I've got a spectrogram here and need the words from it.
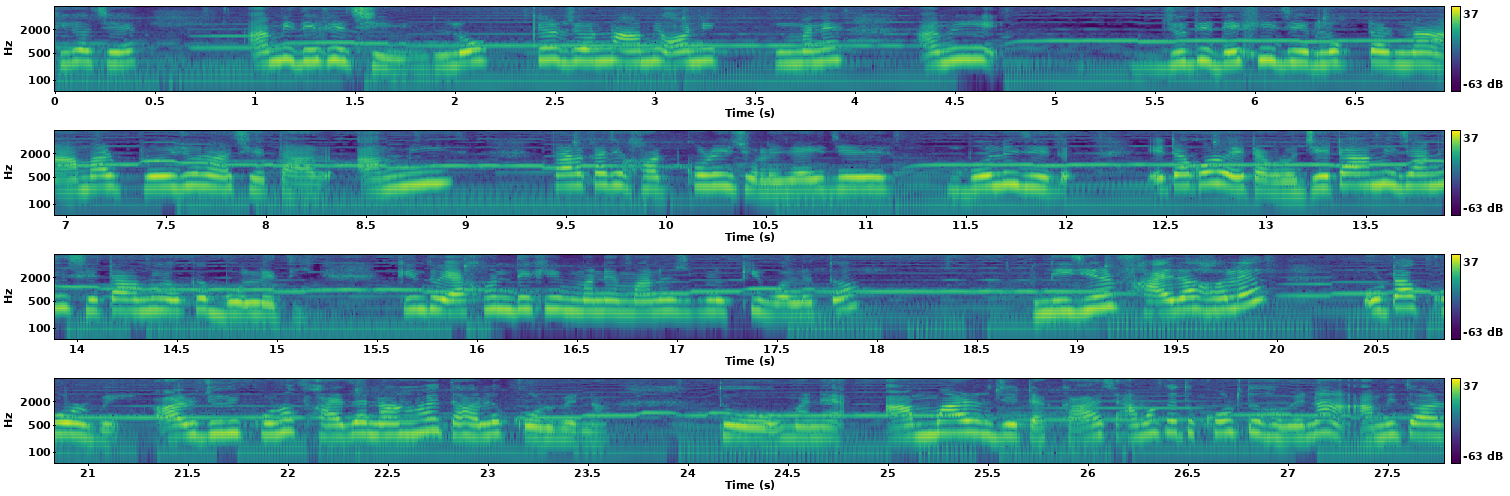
ঠিক আছে? আমি দেখেছি লোকের জন্য আমি অনেক মানে আমি যদি দেখি যে লোকটার না আমার প্রয়োজন আছে তার, আমি তার কাছে হট করেই চলে যাই যে বলি যে এটা করো এটা করো। যেটা আমি জানি সেটা আমি ওকে বলে দিই। কিন্তু এখন দেখি মানে মানুষগুলো কি বলে তো? নিজের ফায়দা হলে ওটা করবে। আর যদি কোনো ফায়দা না হয় তাহলে করবে না। তো মানে আমার যেটা কাজ, আমাকে তো করতে হবে না। আমি তো আর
